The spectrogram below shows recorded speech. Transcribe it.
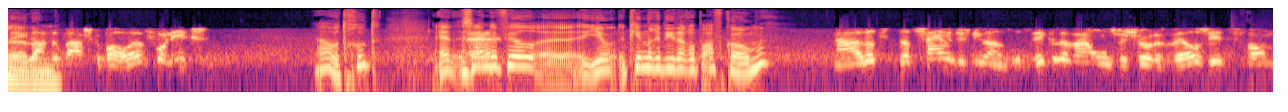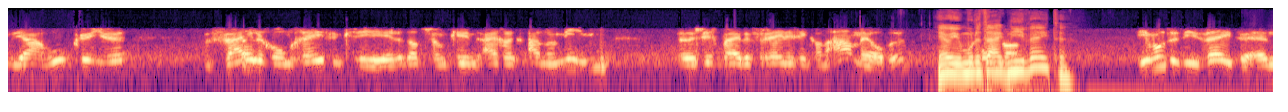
eh, eh, laten basketballen voor niks. Oh, wat goed. En zijn er veel kinderen die daarop afkomen? Nou, dat, dat zijn we dus nu aan het ontwikkelen, waar onze zorg wel zit. Van ja, hoe kun je een veilige omgeving creëren dat zo'n kind eigenlijk anoniem zich bij de vereniging kan aanmelden. Ja, je moet het eigenlijk niet weten. Je moet het niet weten. En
